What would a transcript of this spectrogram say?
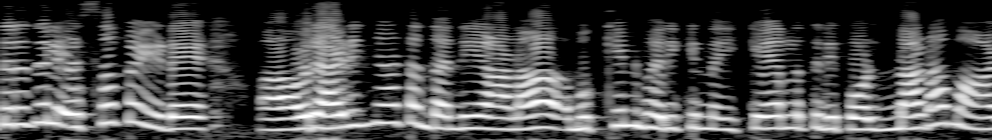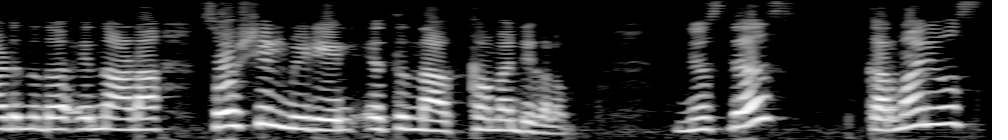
ഇത്തരത്തിൽ എസ് എഫ് ഐയുടെ ഒരു അഴിഞ്ഞാട്ടം തന്നെയാണ് മുഖ്യൻ ഭരിക്കുന്ന ഈ കേരളത്തിൽ ഇപ്പോൾ നടമാടുന്നത് എന്നാണ് സോഷ്യൽ മീഡിയയിൽ എത്തുന്ന കമന്റുകളും. News desk Karma news.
